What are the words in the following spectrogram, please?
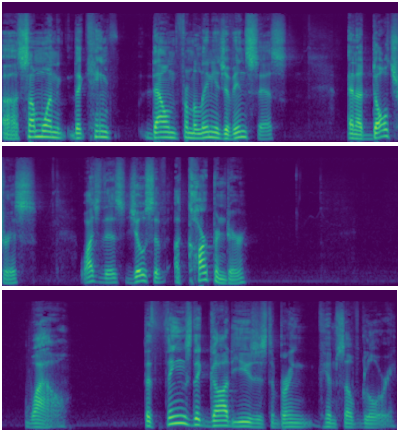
uh, someone that came down from a lineage of incest, an adulteress. Watch this Joseph, a carpenter, wow. The things that God uses to bring himself glory.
